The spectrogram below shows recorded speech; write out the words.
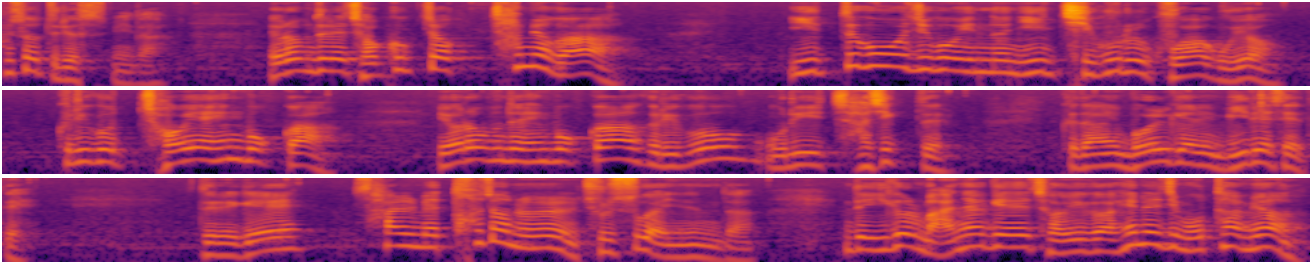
호소드렸습니다. 여러분들의 적극적 참여가 이 뜨거워지고 있는 이 지구를 구하고요. 그리고 저의 행복과 여러분들의 행복과 그리고 우리 자식들, 그 다음에 멀게는 미래 세대들에게 삶의 터전을 줄 수가 있습니다. 근데 이걸 만약에 저희가 해내지 못하면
